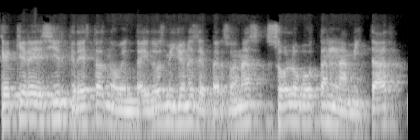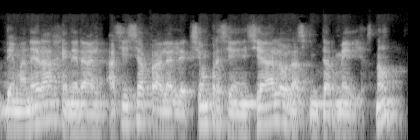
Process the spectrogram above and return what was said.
¿Qué quiere decir? Que de estas 92 millones de personas solo votan la mitad de manera general, así sea para la elección presidencial o las intermedias, ¿no?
